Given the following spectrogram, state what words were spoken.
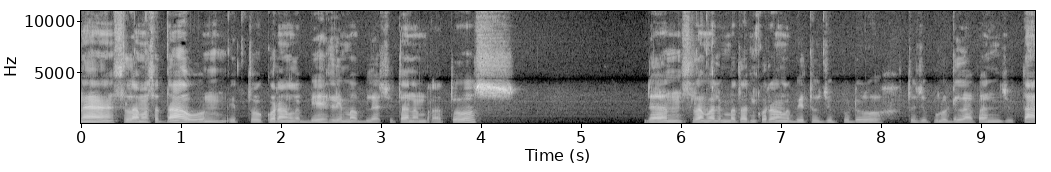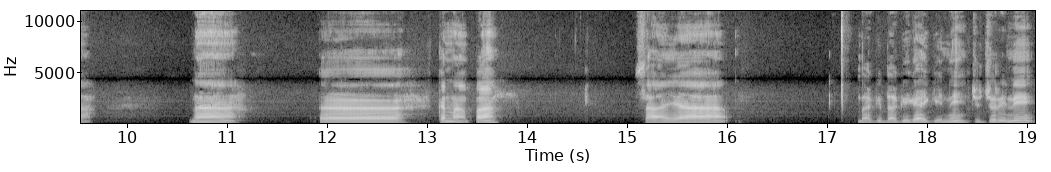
Nah, selama setahun itu kurang lebih 15 juta 600 dan selama lima tahun kurang lebih 70 78 juta. Nah, eh, kenapa saya bagi-bagi kayak gini? Jujur ini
